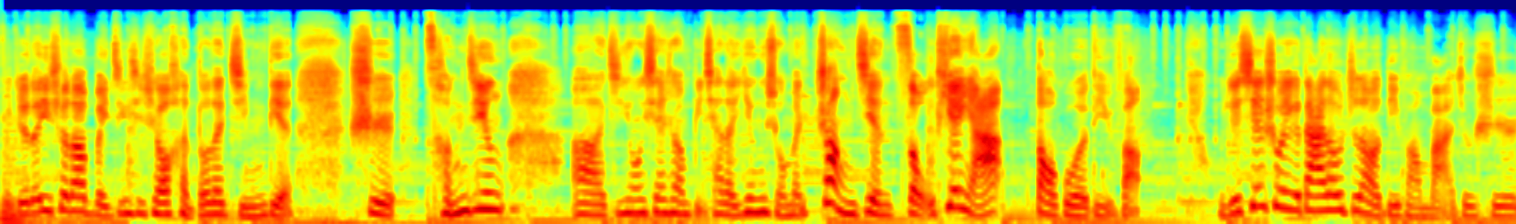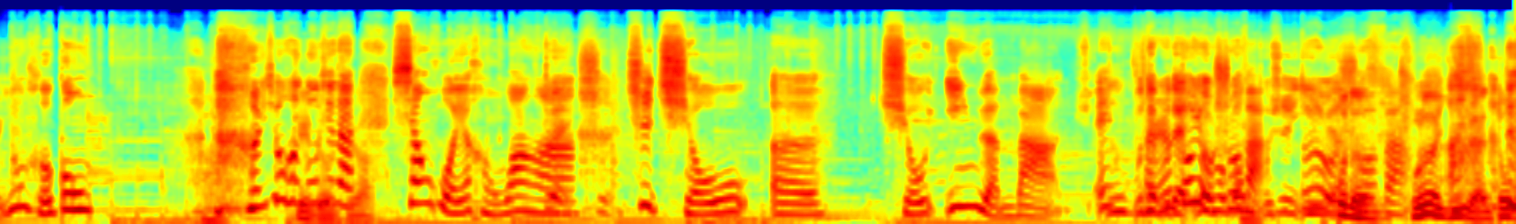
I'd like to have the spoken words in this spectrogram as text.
我嗯觉得一说到北京，其实有很多的景点是曾经啊、金庸先生笔下的英雄们仗剑走天涯到过的地方。我觉得先说一个大家都知道的地方吧，就是雍和宫。啊 雍和宫现在香火也很旺啊，是，是求呃求姻缘吧？哎，嗯不对不对，都有说法不是姻都有缘不能说法除了姻缘都能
